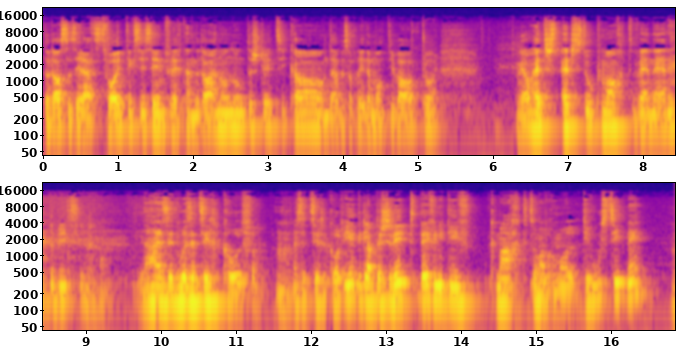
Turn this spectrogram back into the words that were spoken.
durch das, dass ihr das Zweite sind, vielleicht haben da auch noch eine Unterstützung gehabt und eben so ein bisschen den Motivator. Ja, hättest, hättest du gemacht, wenn er nicht dabei gewesen wäre? Nein, es hat, es hat sicher geholfen. Mhm. Es hat sicher geholfen. Ich, ich glaube, den Schritt definitiv gemacht, um einfach mal die Auszeit zu nehmen. Mhm.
